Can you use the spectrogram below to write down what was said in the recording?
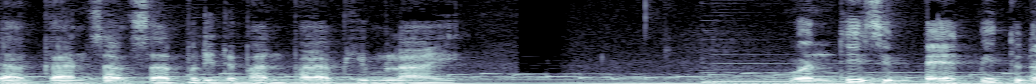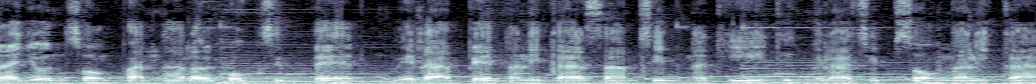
จากการสร้างสรรค์ผลิตภัณฑ์ผ้าพิมพ์ลาย วันที่ 18 มิถุนายน 2568 เวลา 8 นาฬิกา 30 นาทีถึงเวลา 12 นาฬิกา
